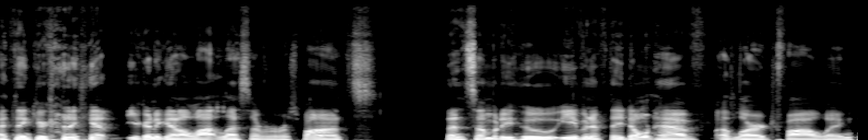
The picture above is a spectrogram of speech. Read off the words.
I think you're gonna get you're gonna get a lot less of a response than somebody who, even if they don't have a large following,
